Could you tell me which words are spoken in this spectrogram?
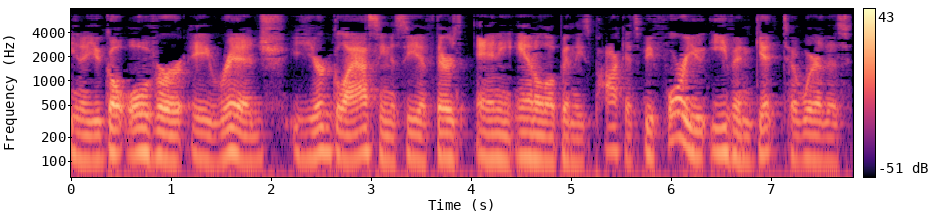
you know you go over a ridge, you're glassing to see if there's any antelope in these pockets before you even get to where this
